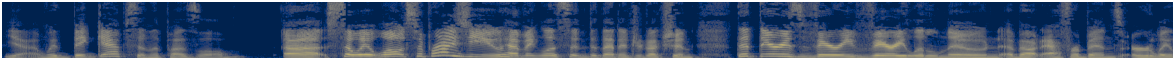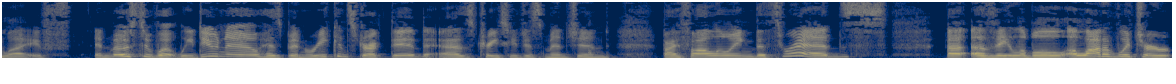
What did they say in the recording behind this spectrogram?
Yeah, with big gaps in the puzzle. Uh, so it won't surprise you, having listened to that introduction, that there is very, very little known about Aphra Behn's early life. And most of what we do know has been reconstructed, as Tracy just mentioned, by following the threads uh, available, a lot of which are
